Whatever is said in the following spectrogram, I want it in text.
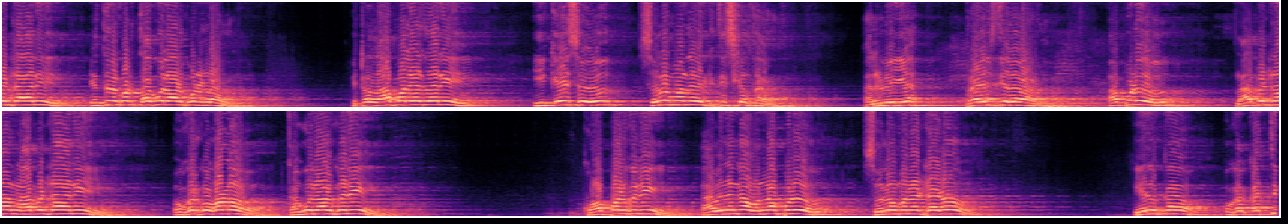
బిడ్డ అని ఇద్దరు కూడా తగులాడుకుంటున్నారు. ఇట్లా లాభం లేదని ఈ కేసు సులభం దగ్గరికి తీసుకెళ్తారు. అలలుయ్య ప్రైజ్ తీరాడు అప్పుడు నా బిడ్డ నా బిడ్డ అని ఒకరికొకళ్ళు తగులాడుకొని కోపాడుకుని ఆ విధంగా ఉన్నప్పుడు సులభమని అంటాడు ఏదో ఒక ఒక కత్తి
